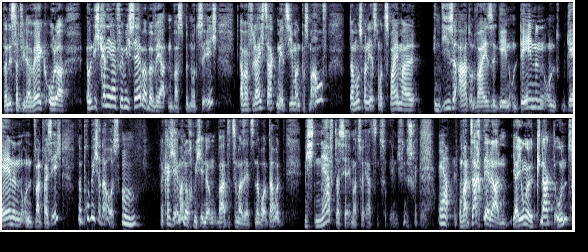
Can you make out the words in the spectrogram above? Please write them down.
dann ist das wieder weg. Oder und ich kann ihn dann für mich selber bewerten, was benutze ich. Aber vielleicht sagt mir jetzt jemand, pass mal auf, da muss man jetzt nur zweimal in diese Art und Weise gehen und dehnen und gähnen und was weiß ich. Dann probiere ich das aus. Mhm. Dann kann ich ja immer noch mich in ein Wartezimmer setzen. Aber dauert, mich nervt das ja immer zu Ärzten zu gehen. Ich finde es schrecklich. Ja. Und was sagt der dann? Ja, Junge, knackt und?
